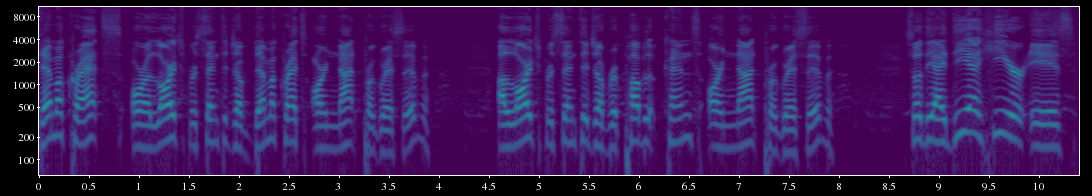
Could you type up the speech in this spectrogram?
Democrats, or a large percentage of Democrats, are not progressive. A large percentage of Republicans are not progressive. So the idea here is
